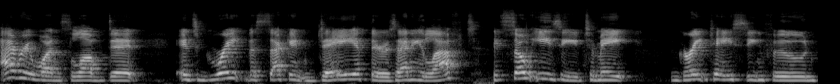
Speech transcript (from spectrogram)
Everyone's loved it. It's great the second day if there's any left. It's so easy to make great tasting food,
